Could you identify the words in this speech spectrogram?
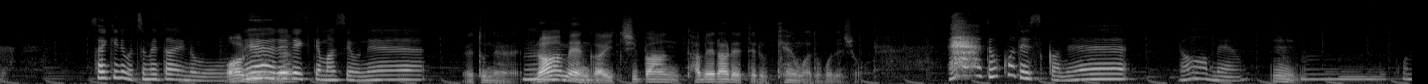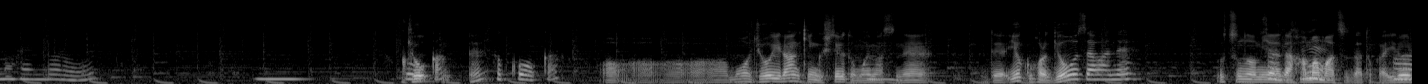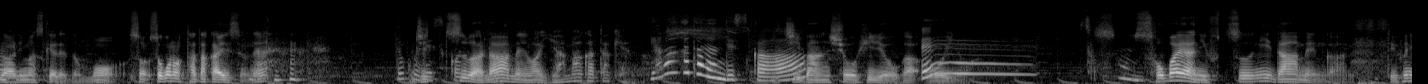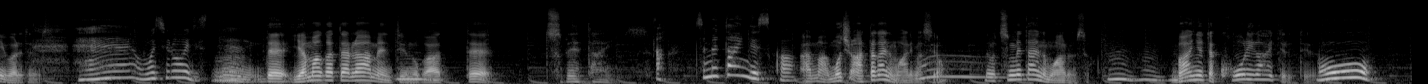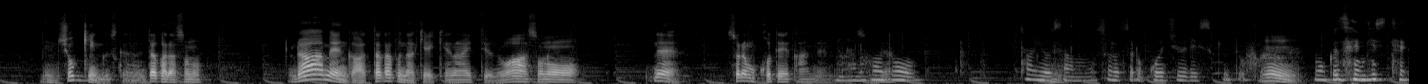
最近でも冷たいのもね、ね、出てきてますよね。えっとね、ラーメンが一番食べられてる県はどこでしょう？えー、どこですかね？ラーメン。うん。うんどこの辺だろう？うん福岡？え？福岡？ああもう上位ランキングしてると思いますね、うん、でよくほら餃子はね宇都宮だ、ね、浜松だとかいろいろありますけれども、はい、そそこの戦いですよね 実はラーメンは山形県山形なんです。か一番消費量が多いの、えー、そば屋に普通にラーメンがあるっていうふうに言われてるんです。へえ面白いですね、うん、で山形ラーメンっていうのがあって、うん、冷たいんですあ冷たいんですか？あまあもちろん温かいのもありますよ。でも冷たいのもあるんですよ、うんうんうん、場合によっては氷が入ってるっていう。お、うん、ショッキングですけどね。だからそのラーメンがあったかくなきゃいけないっていうのはそのねそれも固定観念なんですよね。なるほど。太陽さんもそろそろ50ですけど、うん、目前にして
